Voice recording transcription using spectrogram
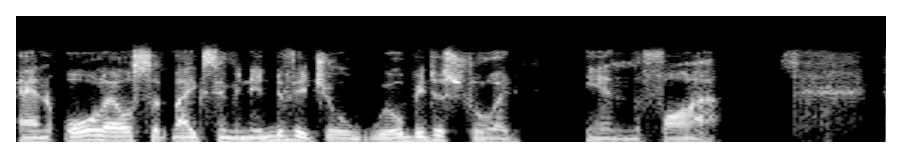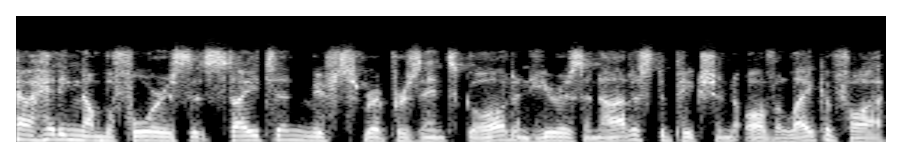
and all else that makes him an individual will be destroyed in the fire. Our heading number four is that Satan misrepresents God, and here is an artist's depiction of a lake of fire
